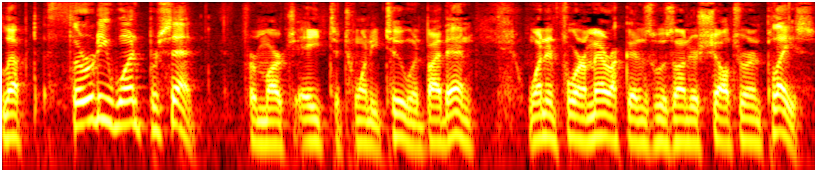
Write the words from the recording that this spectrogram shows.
leapt 31% from March 8 to 22, and by then, one in four Americans was under shelter in place.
